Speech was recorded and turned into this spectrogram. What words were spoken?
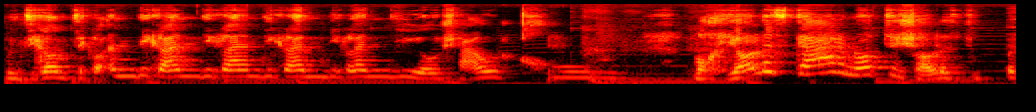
Und die ganze Glandi, Glandi, Glandi, Glandi, Glandi, ja, ist auch cool. Mach ich alles gerne, oder? Ist alles super.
